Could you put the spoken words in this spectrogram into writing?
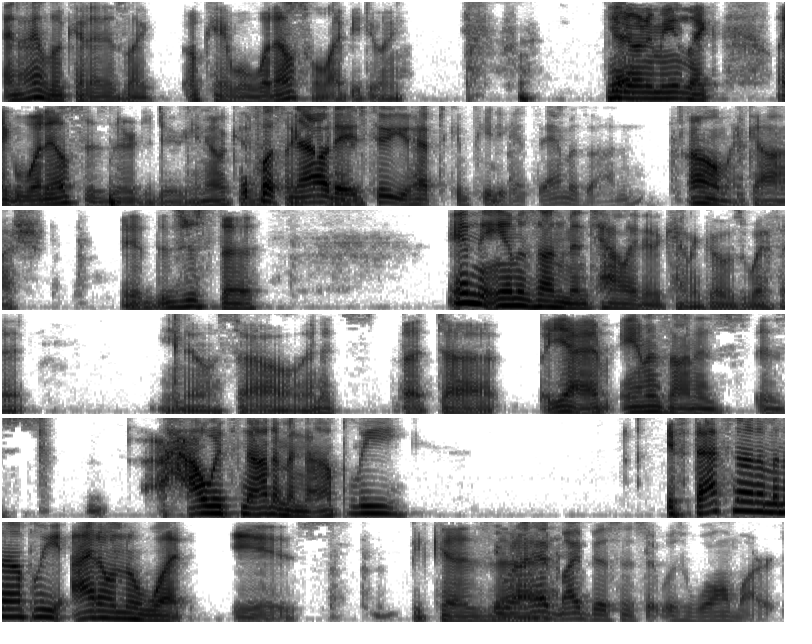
and I look at it as like, okay, well, what else will I be doing? you Yeah. know what I mean? Like like what else is there to do? You know? Well, plus like, nowadays too, you have to compete against Amazon. oh my gosh, it, it's just the and the Amazon mentality that kind of goes with it. You know, so and it's but uh but yeah, Amazon is is how it's not a monopoly. If that's not a monopoly, I don't know what is because See, when I uh, had my business, it was Walmart.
